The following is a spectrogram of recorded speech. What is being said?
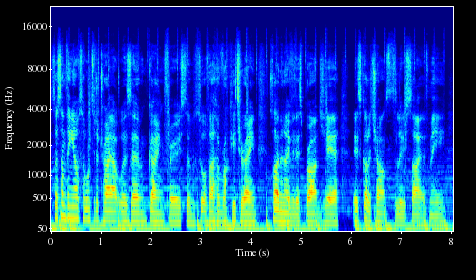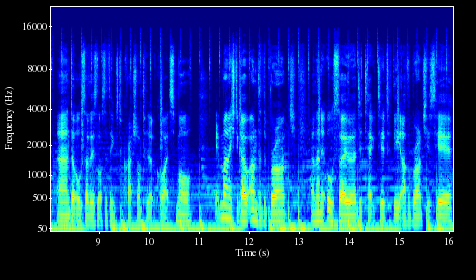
So something else I wanted to try out was um, going through some sort of uh, rocky terrain, climbing over this branch here. It's got a chance to lose sight of me and also there's lots of things to crash onto that are quite small. It managed to go under the branch and then it also uh, detected the other branches here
